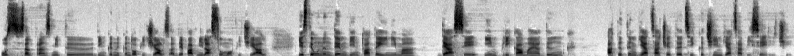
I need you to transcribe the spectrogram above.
pus să-l transmit din când în când oficial, de fapt mi-l asum oficial, este un îndemn din toată inima de a se implica mai adânc atât în viața cetății cât și în viața bisericii.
